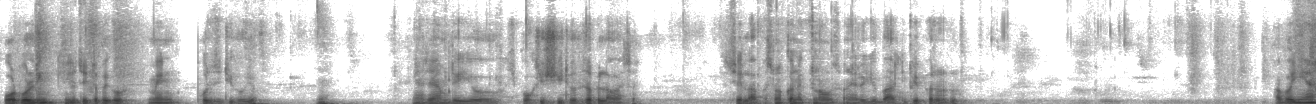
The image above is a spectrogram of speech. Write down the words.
स्पोर्ट वेल्डिङ यो चाहिँ तपाईँको मेन पोजिटिभ हो यो यहाँ चाहिँ हामीले यो पोक्सी सिटहरू सबै लगाएको छ। सेल आपसमा कनेक्ट नहोस् भनेर यो बार्ली पेपरहरू अब यहाँ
